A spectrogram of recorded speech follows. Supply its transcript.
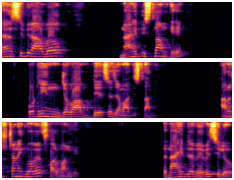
এনসিপির আহ্বায়ক নাহিদ ইসলামকে কঠিন জবাব দিয়েছে জামাত ইসলামী। আনুষ্ঠানিকভাবে ফরমালি। নাহিদরা ভেবেছিল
